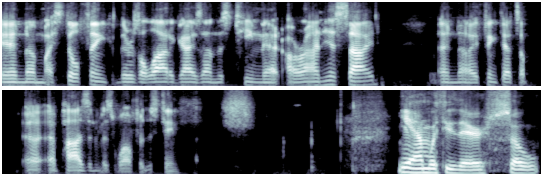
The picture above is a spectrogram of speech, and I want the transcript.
And um, I still think there's a lot of guys on this team that are on his side, and I think that's a, a, a positive as well for this team. Yeah, I'm with you there. So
